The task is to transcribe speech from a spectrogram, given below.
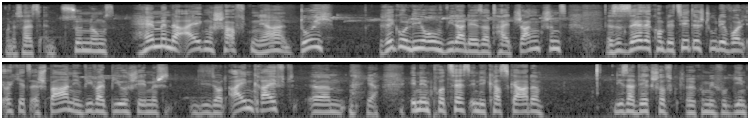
und das heißt entzündungshemmende Eigenschaften, ja, durch Regulierung wieder dieser Tight Junctions. Das ist eine sehr, sehr komplizierte Studie, wollte ich euch jetzt ersparen, inwieweit biochemisch die dort eingreift ähm, ja, in den Prozess, in die Kaskade dieser Wirkstoff Comifugin.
